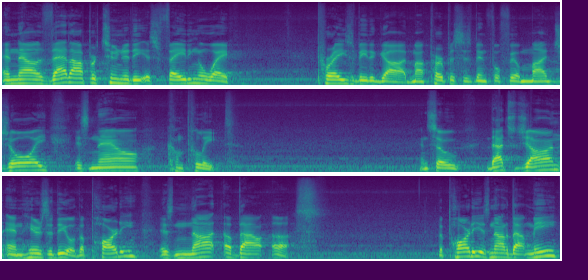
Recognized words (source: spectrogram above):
And now that opportunity is fading away. Praise be to God. My purpose has been fulfilled. My joy is now complete. And so that's John, and here's the deal the party is not about us. The party is not about me.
